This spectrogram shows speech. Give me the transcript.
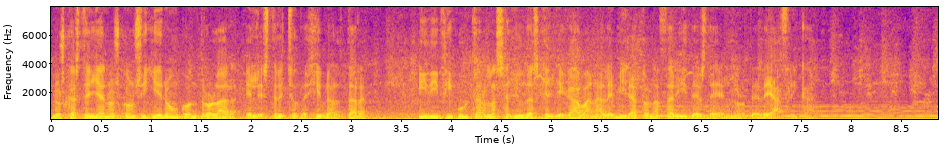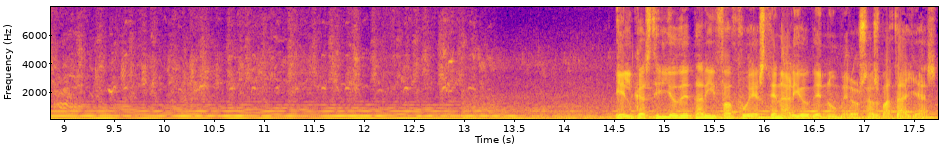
los castellanos consiguieron controlar el estrecho de Gibraltar y dificultar las ayudas que llegaban al Emirato nazarí desde el norte de África. El castillo de Tarifa fue escenario de numerosas batallas,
